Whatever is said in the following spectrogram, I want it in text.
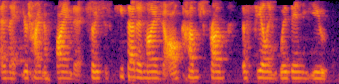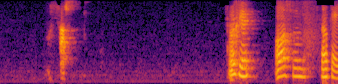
and that you're trying to find it. So he says keep that in mind. It all comes from the feeling within you first. Okay. Awesome. Okay.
